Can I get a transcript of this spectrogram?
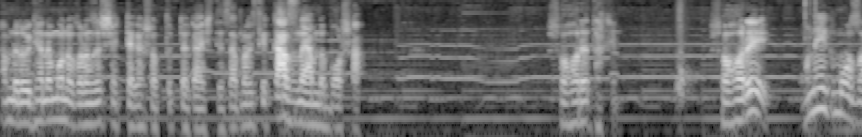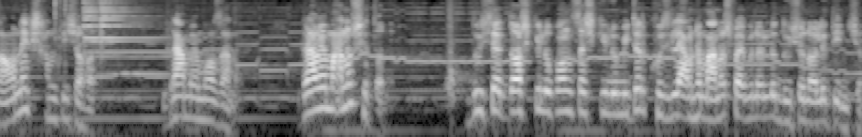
আপনার ওইখানে মনে করেন যে ষাট টাকা, সত্তর টাকা আসতেছে। আপনার আজকে কাজ নাই আপনি বসা। শহরে থাকেন। শহরে অনেক মজা, অনেক শান্তি শহর। গ্রামে মজা নাই। গ্রামে মানুষই তো নেই। দুইশো দশ কিলো, পঞ্চাশ কিলোমিটার খুঁজলে আমরা মানুষ পাইবেন হইল দুইশো, নইলে তিনশো।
